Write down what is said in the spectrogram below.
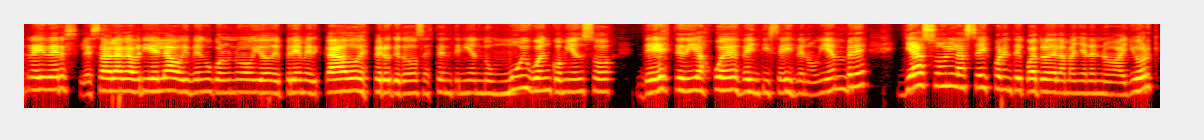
traders, les habla Gabriela. Hoy vengo con un nuevo video de premercado. Espero que todos estén teniendo un muy buen comienzo de este día jueves 26 de noviembre. Ya son las 6:44 de la mañana en Nueva York.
